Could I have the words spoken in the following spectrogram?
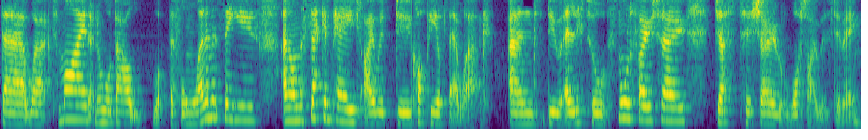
their work to mine and all about what the formal elements they use and on the second page I would do copy of their work and do a little smaller photo just to show what I was doing.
